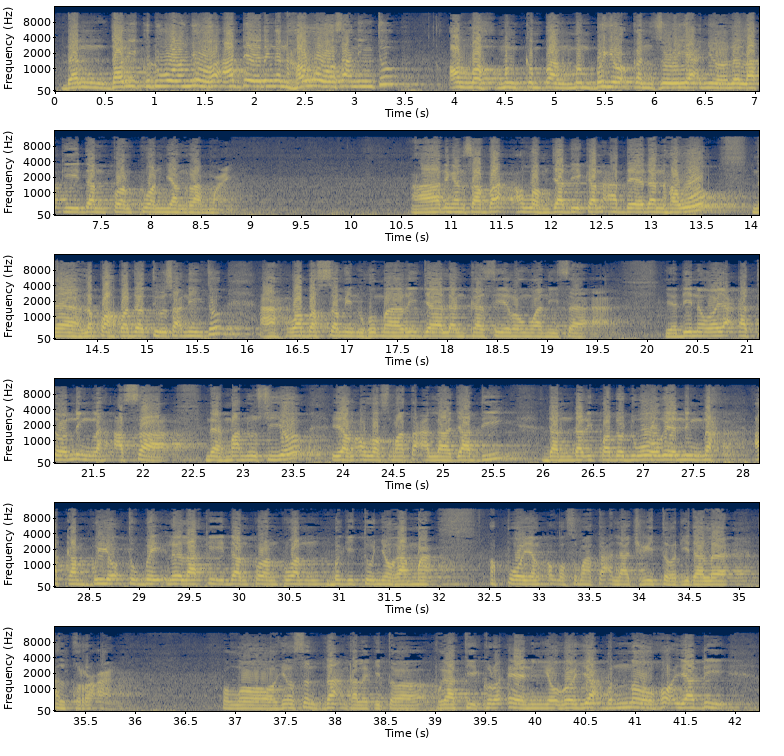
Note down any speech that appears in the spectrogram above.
Dan dari keduanya ada dengan hawa saat itu Allah mengkembang membuyukkan zuriatnya lelaki dan perempuan yang ramai. Ha, dengan sebab Allah menjadikan ada dan hawa. Nah, lepas pada tu saat ni tu, ah wabassa minhuma rijalan katsiran wa nisaa. Jadi nak ayat kata ninglah asal nah manusia yang Allah SWT jadi dan daripada dua orang ninglah akan buyuk tu baik lelaki dan perempuan begitunya ramai apa yang Allah SWT cerita di dalam Al-Quran. Allah yang sendak kalau kita perhati Quran ni yang royak benar hak jadi.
